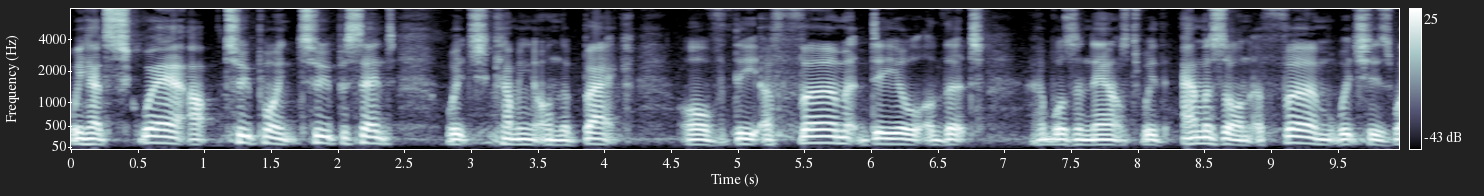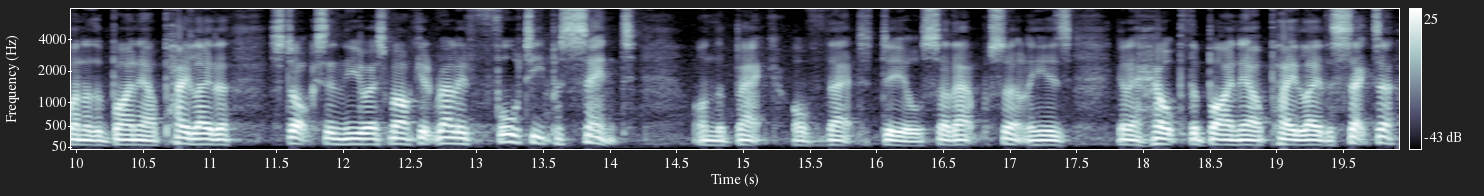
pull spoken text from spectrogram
we had Square up 2.2%, which coming on the back of the Affirm deal that was announced with Amazon. Affirm, which is one of the buy now pay later stocks in the US market, rallied 40% on the back of that deal. So that certainly is going to help the buy now, pay later sector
